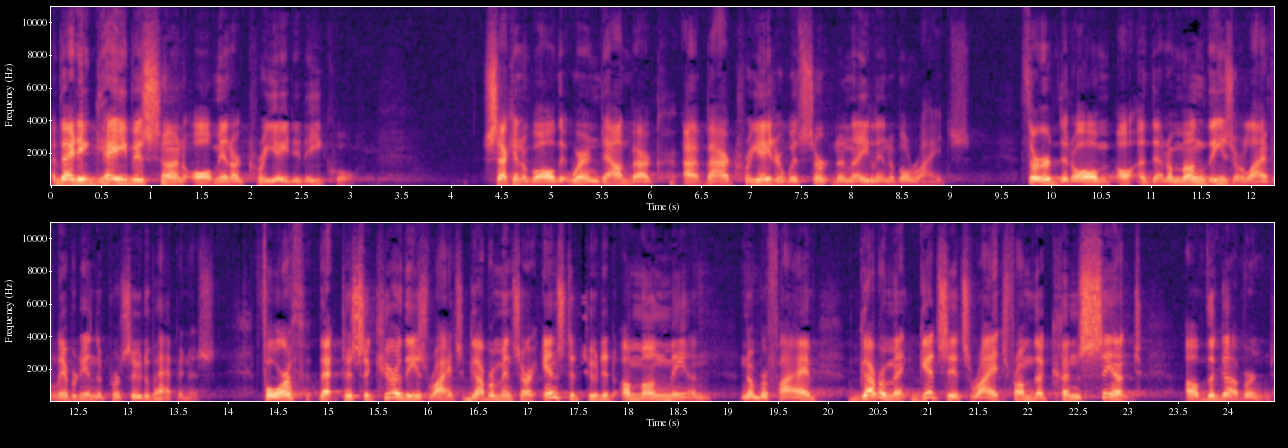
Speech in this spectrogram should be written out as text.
that He gave His Son. All men are created equal. Second of all, that we're endowed by our, uh, by our Creator with certain unalienable rights. Third, that, all, all, that among these are life, liberty, and the pursuit of happiness. Fourth, that to secure these rights, governments are instituted among men. Number five, government gets its rights from the consent of the governed.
